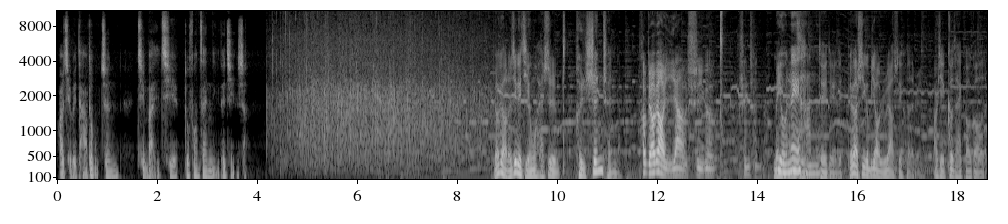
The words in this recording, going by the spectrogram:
而且为他斗争，请把一切都放在你的肩上。表表的这个节目还是很深沉的，和表表一样是一个深沉的、有内涵的。对对对，表表是一个比较儒雅随和的人，而且个子还高高的，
